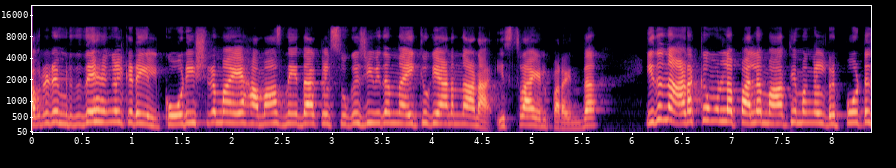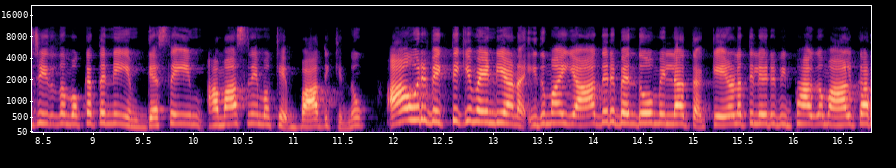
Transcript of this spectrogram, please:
അവരുടെ മൃതദേഹങ്ങൾക്കിടയിൽ കോടീശ്വരമായ ഹമാസ് നേതാക്കൾ സുഖജീവിതം നയിക്കുകയാണെന്നാണ് ഇസ്രായേൽ പറയുന്നത്. ഇത് അടക്കമുള്ള പല മാധ്യമങ്ങൾ റിപ്പോർട്ട് ചെയ്തതും ഒക്കെ തന്നെയും ഗസയും ഹമാസിനെയും ഒക്കെ ബാധിക്കുന്നു. ആ ഒരു വ്യക്തിക്ക് വേണ്ടിയാണ് ഇതുമായി യാതൊരു ബന്ധവുമില്ലാത്ത കേരളത്തിലെ ഒരു വിഭാഗം ആൾക്കാർ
